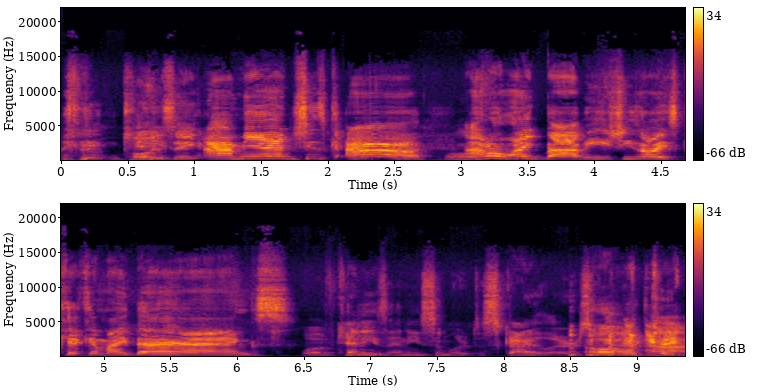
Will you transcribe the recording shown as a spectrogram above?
Kenny saying, "Ah, man, she's ah, Well, I don't like Bobbi. She's always kicking my bags." well, if Kenny's any similar to Skyler, so Oh, someone who gosh.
